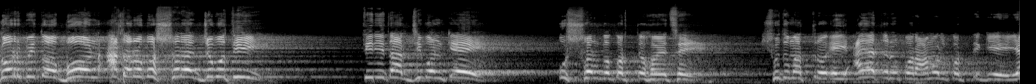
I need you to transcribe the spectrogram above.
গর্বিত বোন আঠারো বৎসরের যুবতী, তিনি তার জীবনকে উৎসর্গ করতে হয়েছে। শুধুমাত্র এই আয়াতের উপর আমল করতে গিয়ে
